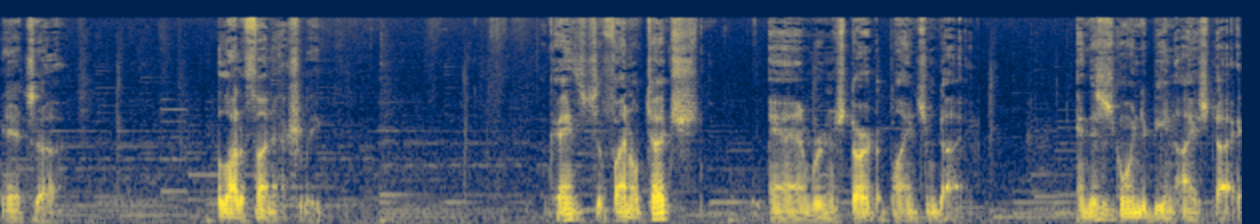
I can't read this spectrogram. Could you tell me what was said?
It's uh, a lot of fun, actually. Okay, it's the final touch, and we're going to start applying some dye. And this is going to be an ice dye.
